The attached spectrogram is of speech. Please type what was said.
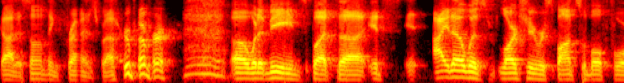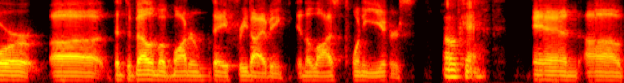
God, it's something French, but I don't remember uh, what it means. But uh, it's it, AIDA was largely responsible for uh, the development of modern day freediving in the last twenty years. Okay and um,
